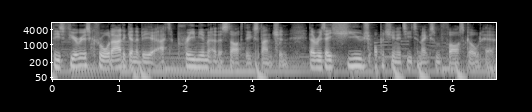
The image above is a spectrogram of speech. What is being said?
these Furious Crawdad are going to be at a premium at the start of the expansion. There is a huge opportunity to make some fast gold here.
